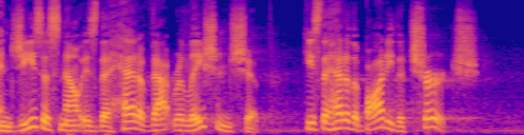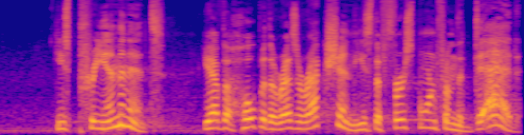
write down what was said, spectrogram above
And Jesus now is the head of that relationship. He's the head of the body, the church. He's preeminent. You have the hope of the resurrection. He's the firstborn from the dead.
